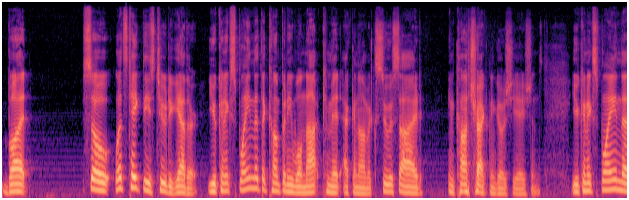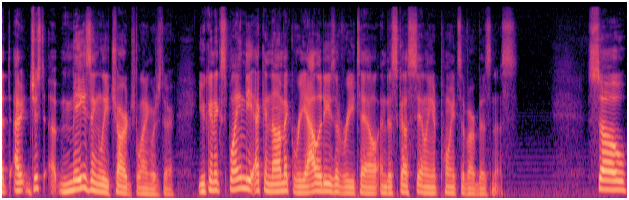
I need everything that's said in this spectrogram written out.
But so let's take these two together. You can explain that the company will not commit economic suicide in contract negotiations. You can explain that I, just amazingly charged language there. You can explain the economic realities of retail and discuss salient points of our business. So,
